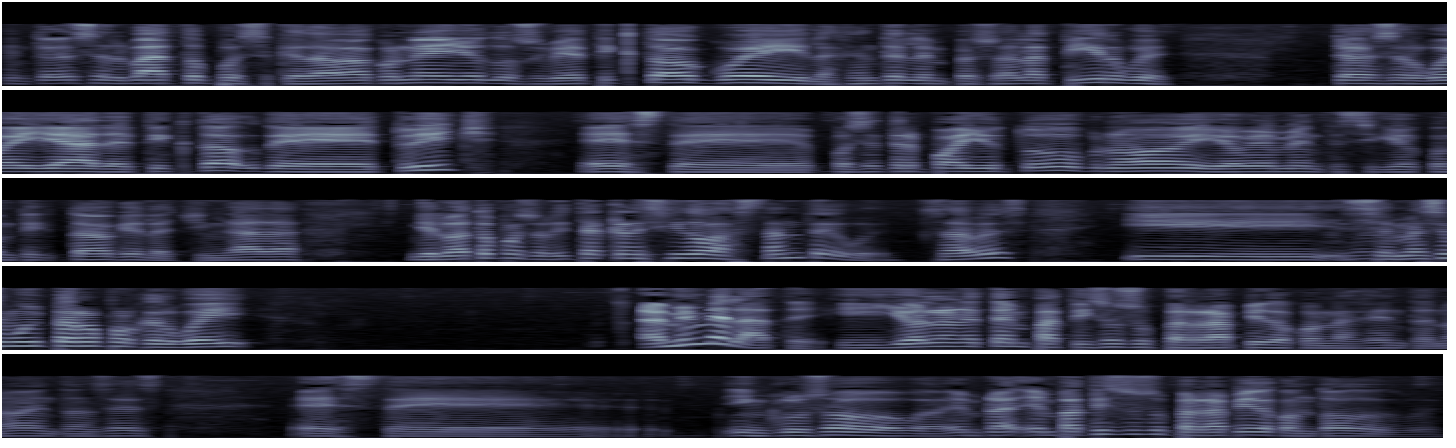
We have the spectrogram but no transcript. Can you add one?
Entonces el vato pues se quedaba con ellos, lo subía a TikTok, güey, y la gente le empezó a latir, güey. Entonces el güey ya de TikTok, de Twitch, este, pues se trepó a YouTube, ¿no? Y obviamente siguió con TikTok y la chingada. Y el vato pues ahorita ha crecido bastante, güey, ¿sabes? Y se me hace muy perro porque el güey... A mí me late y yo la neta empatizo súper rápido con la gente, ¿no? Entonces, este... Incluso empa- empatizo súper rápido con todos, güey.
